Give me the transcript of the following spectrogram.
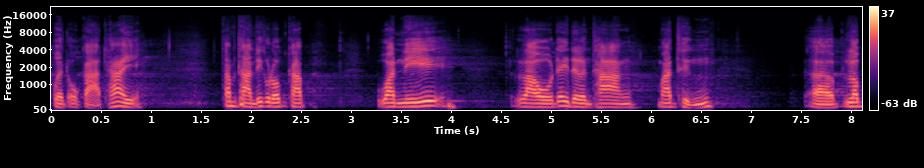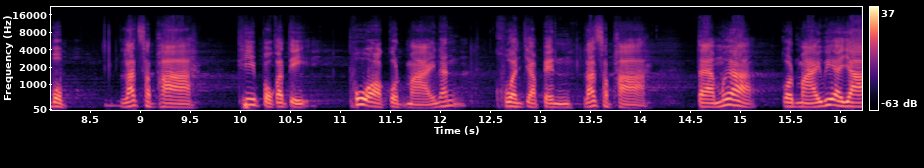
เปิดโอกาสให้ท่านประธานที่เคารพครับ วันนี้เราได้เดินทางมาถึงระบบรัฐสภาที่ปกติผู้ออกกฎหมายนั้นควรจะเป็นรัฐสภา แต่เมื่อกฎหมายวิทยา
